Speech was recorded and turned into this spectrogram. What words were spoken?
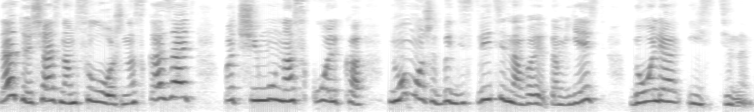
Да, то есть сейчас нам сложно сказать, почему, насколько, но, может быть, действительно в этом есть доля истины.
